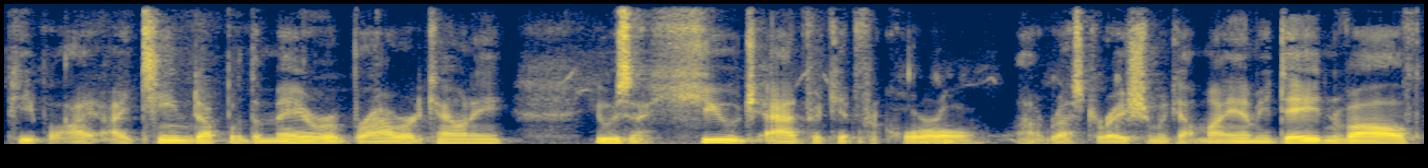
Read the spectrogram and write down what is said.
people. I, I teamed up with the mayor of Broward County. He was a huge advocate for coral uh, restoration. We got Miami Dade involved.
